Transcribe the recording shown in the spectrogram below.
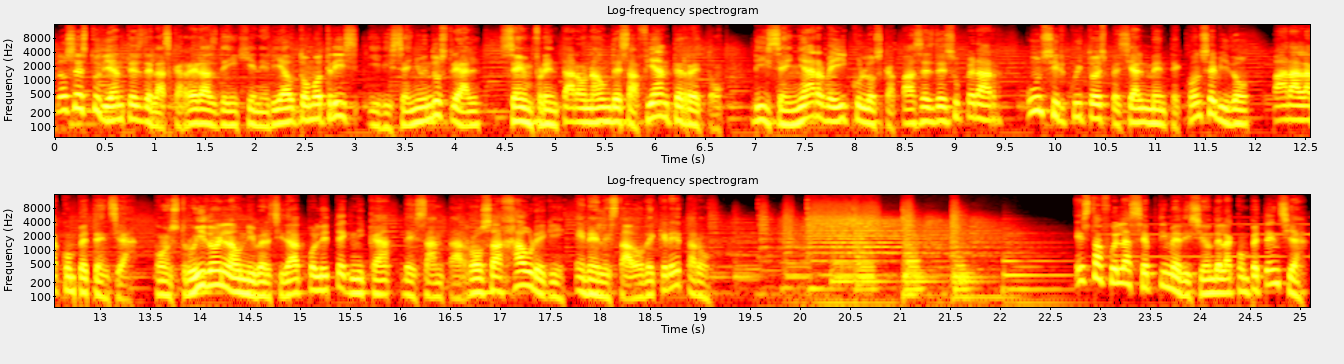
Los estudiantes de las carreras de Ingeniería Automotriz y Diseño Industrial se enfrentaron a un desafiante reto, diseñar vehículos capaces de superar un circuito especialmente concebido para la competencia, construido en la Universidad Politécnica de Santa Rosa Jauregui, en el estado de Querétaro. Esta fue la séptima edición de la competencia.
